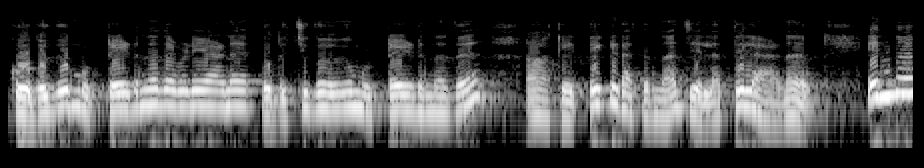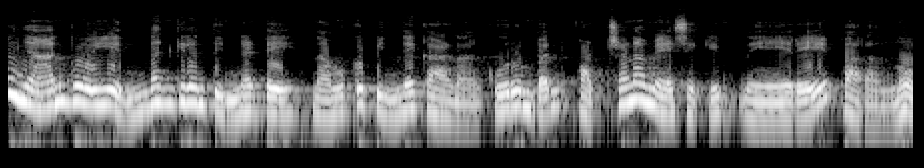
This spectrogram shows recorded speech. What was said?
കൊതുക് മുട്ടയിടുന്നത് എവിടെയാണ്? കൊതിച്ച് കൊതുക് മുട്ടയിടുന്നത് ആ കെട്ടിക്കിടക്കുന്ന ജലത്തിലാണ്. എന്നാൽ ഞാൻ പോയി എന്തെങ്കിലും തിന്നട്ടെ? നമുക്ക് പിന്നെ കാണാം. കുറുമ്പൻ ഭക്ഷണമേശയ്ക്ക് നേരെ പറന്നു.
